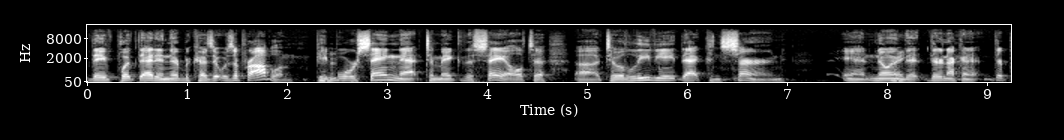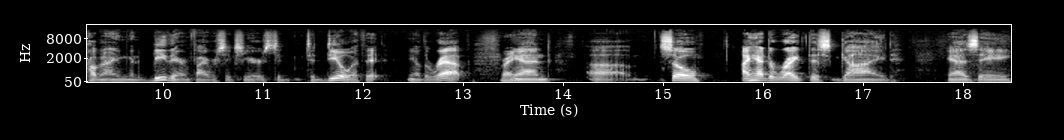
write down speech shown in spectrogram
they've put that in there because it was a problem. People were saying that to make the sale to uh, to alleviate that concern, and knowing Right. that they're not going to, they're probably not even going to be there in five or six years to to deal with it. You know, the rep. Right. And um, so I had to write this guide as a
